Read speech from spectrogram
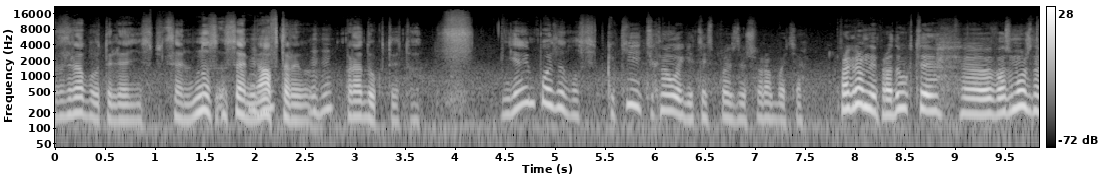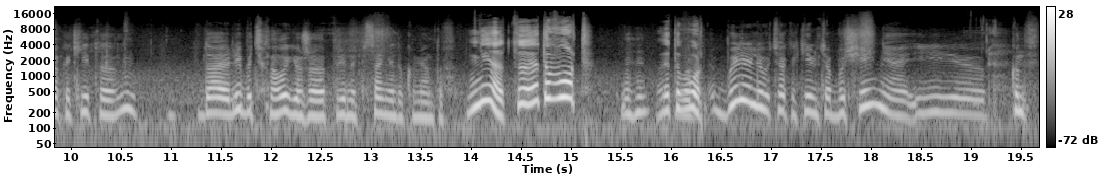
Разработали они специально. Ну, сами Мгм, авторы мгм. продукта этого. Я им пользовался. Какие технологии ты используешь в работе? Программные продукты, э, возможно, какие-то, ну, да, либо технологии уже при написании документов. Нет, это Word. Мгм. Это Вот. Были ли у тебя какие-нибудь обучения и конф-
